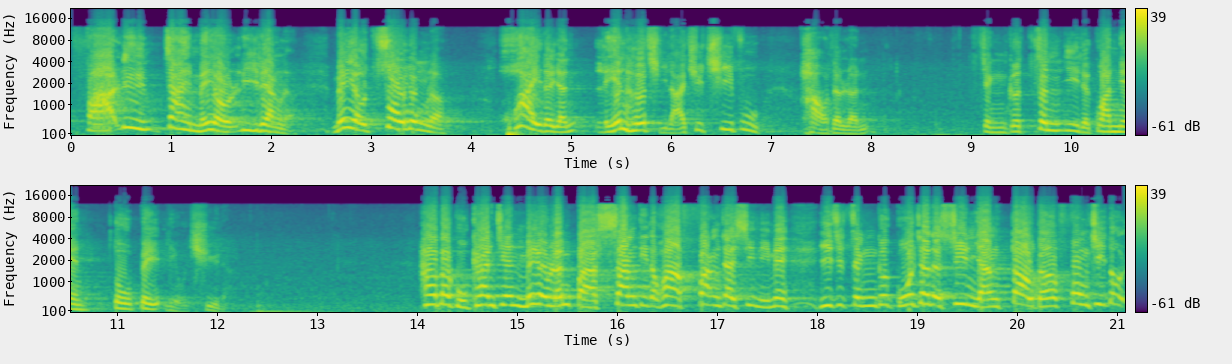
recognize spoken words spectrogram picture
法律再没有力量了，没有作用了。坏的人联合起来去欺负好的人，整个正义的观念都被扭曲了。哈巴谷看见没有人把上帝的话放在心里面，以及整个国家的信仰、道德风气都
